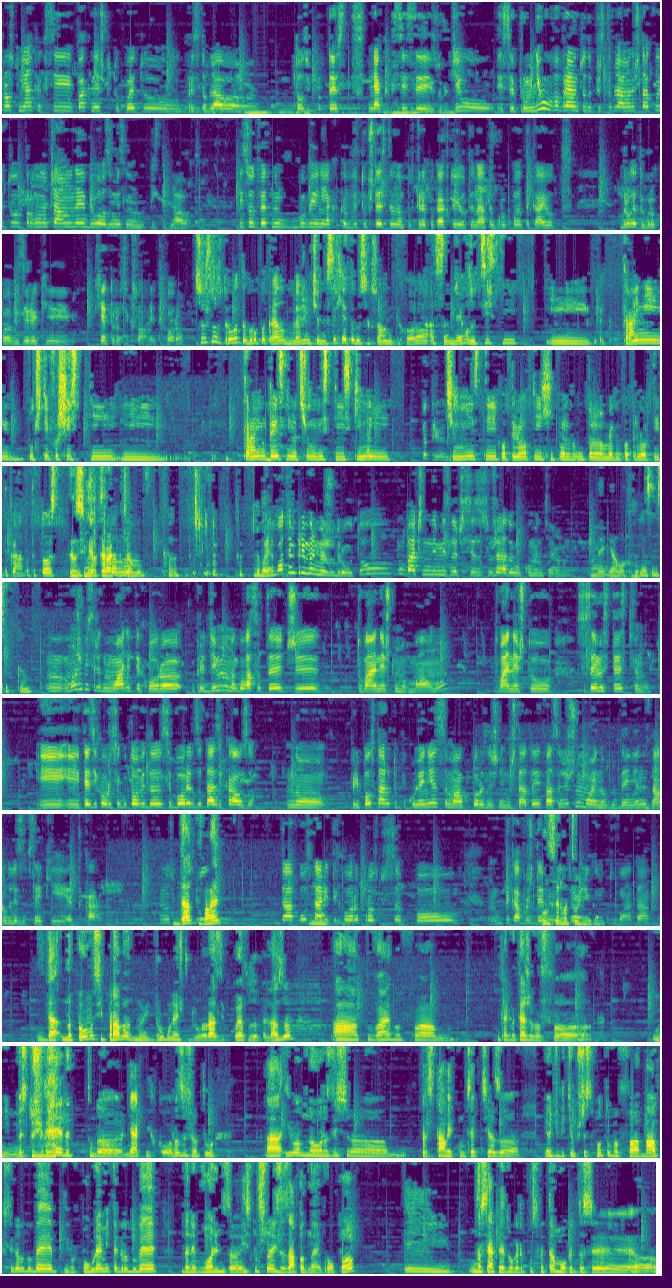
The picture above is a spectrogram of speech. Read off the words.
просто някак си пак нещото, което представлява този протест, някак си се е изродило и се е променило във времето да представлява неща, които първоначално не е било замислено да представлява. И съответно губи някакъв вид обществена подкрепа, както и от едната група, така и от другата група, визирайки хетеросексуалните хора. Всъщност другата група трябва да отбележим, че не са хетеросексуалните хора, а са неонацисти и крайни почти фашисти и крайно десни националисти, скинери, националисти, патриоти, хипер, ултра, мега патриоти и така нататък. Тоест, Красимир Каракачанов. На... Добре. Работен пример, между другото, обаче не мисля, че си заслужава да го коментираме. Не, няма. Аз мисля така. Може би сред младите хора предимно нагласата е, че това е нещо нормално, това е нещо съвсем естествено. И, и тези хора са готови да се борят за тази кауза. Но при по-старото поколение са малко по-различни нещата и това са лично мои наблюдения. Не знам дали за всеки е така. Но да, това е. Да, по-старите хора просто са по така враждебно настроени към това, да. Да, напълно си права, но и друго нещо, друга разлика, която забелязвам. А, това е в, а, как да кажа, в а, местоживеенето на някакви хора, защото а, има много различна представа и концепция за LGBT обществото в а, малките градове и в по-големите градове, да не говорим за източна и за западна Европа. И навсякъде другаде по света могат да се, а,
